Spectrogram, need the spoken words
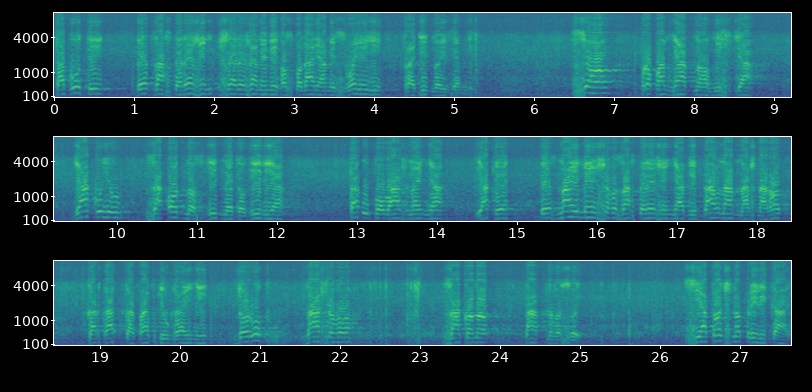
та бути беззастереженими господарями своєї прадідної землі. З цього пропам'ятного місця дякую за однозгідне довір'я та уповажнення, яке без найменшого застереження віддав нам наш народ в Карпатській Україні до рук нашого законодатного суду. Святочно прирікаю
